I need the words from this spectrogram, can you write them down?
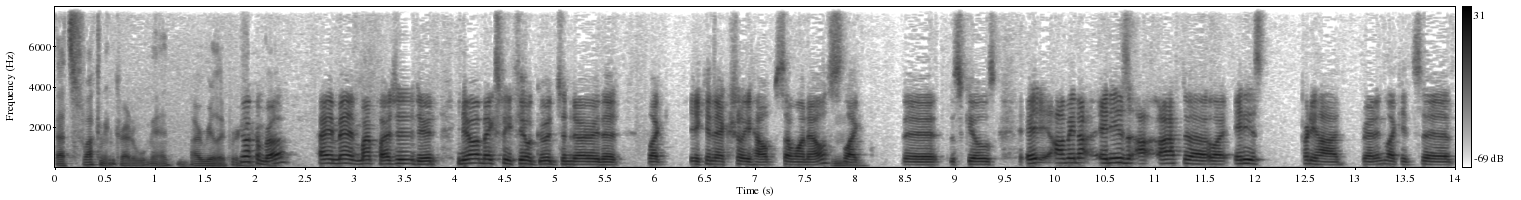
That's fucking incredible, man. I really appreciate. You're welcome, it. bro. Hey, man, my pleasure, dude. You know what makes me feel good to know that like it can actually help someone else, Mm. like the the skills. It, I mean, it is. I have to like. It is pretty hard, Brandon. Like it's a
